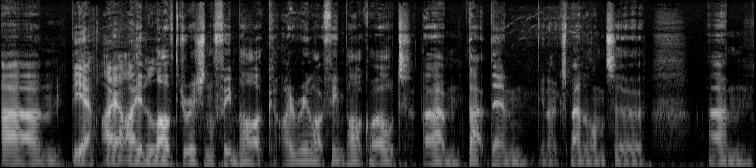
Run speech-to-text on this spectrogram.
Um, but yeah, I I loved the original Theme Park. I really like Theme Park World. Um, that then you know expanded onto um,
